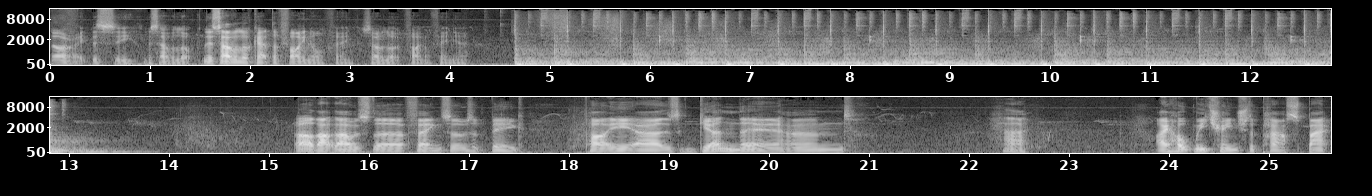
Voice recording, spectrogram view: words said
All right, let's see. Let's have a look. Let's have a look at the final thing. A look final thing. Yeah. Oh, that that was the thing. So it was a big party. Uh, there's a gun there, and huh. I hope we change the past back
